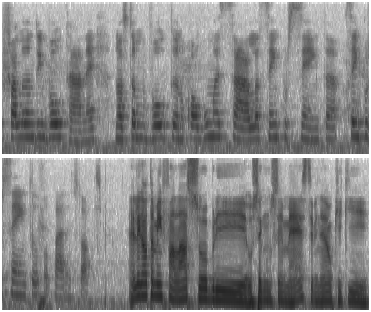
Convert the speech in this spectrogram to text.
falando em voltar, né? Nós estamos voltando com algumas salas 100%, 100%, oh, para, stop. É legal também falar sobre o segundo semestre, né? O que, que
